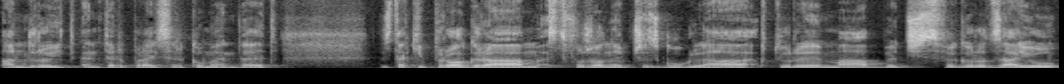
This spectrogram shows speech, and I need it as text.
Android Enterprise Recommended. To jest taki program stworzony przez Google'a, który ma być swego rodzaju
